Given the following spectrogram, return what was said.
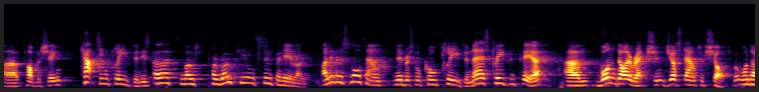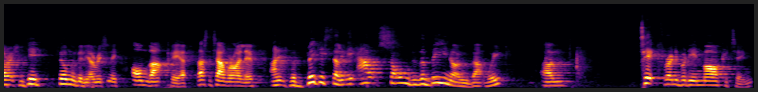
uh, publishing, Captain Clevedon is Earth's most parochial superhero. I live in a small town near Bristol called Clevedon. There's Clevedon Pier, um, One Direction just out of shot. But One Direction did film a video recently on that pier. That's the town where I live, and it's the biggest selling. It outsold the Beano that week. Um, tip for anybody in marketing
